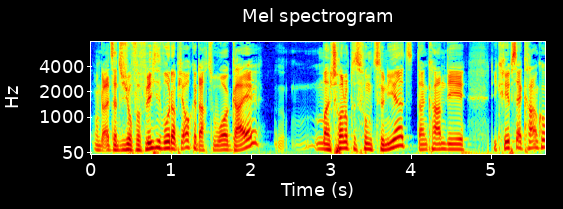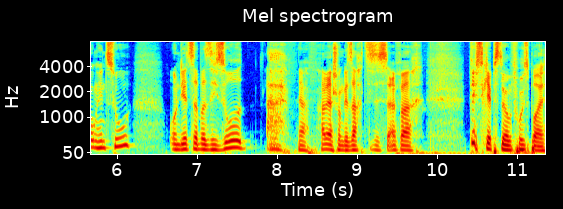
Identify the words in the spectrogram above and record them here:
Und als er natürlich auch verpflichtet wurde, habe ich auch gedacht, so, wow, geil, mal schauen, ob das funktioniert. Dann kam die, die Krebserkrankung hinzu. Und jetzt aber sich so, ah, ja, habe ja schon gesagt, das ist einfach, das gibt es nur im Fußball.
